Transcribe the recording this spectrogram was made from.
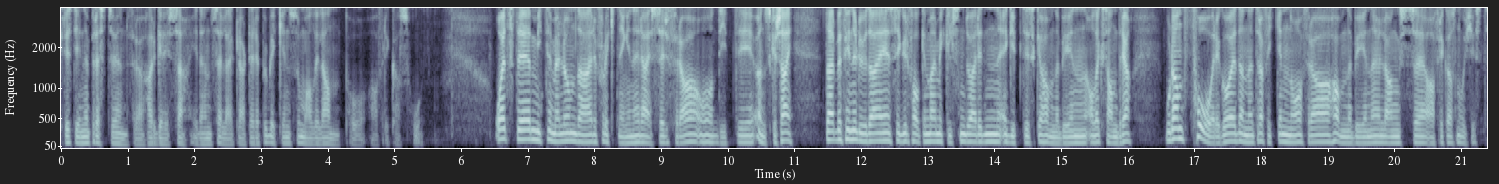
Kristine Presthun fra Hargeisa i den selverklærte republikken Somaliland på Afrikas Horn. Og et sted midt imellom der flyktningene reiser fra og dit de ønsker seg. Der befinner du deg, Sigurd Falkenberg Mikkelsen. Du er i den egyptiske havnebyen Alexandria. Hvordan foregår denne trafikken nå fra havnebyene langs eh, Afrikas nordkyst?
